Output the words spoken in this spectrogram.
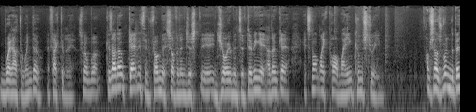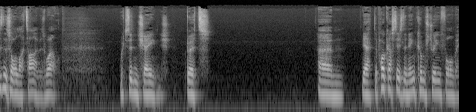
went out the window effectively. So because I don't get anything from this other than just the enjoyment of doing it. I don't get it's not like part of my income stream. Obviously, I was running the business all that time as well which didn't change. But um, yeah, the podcast isn't an income stream for me.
